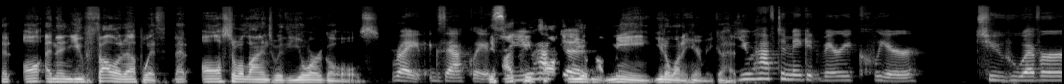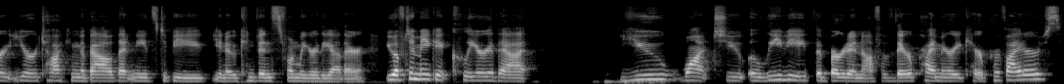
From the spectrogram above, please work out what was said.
That all, and then you follow it up with that also aligns with your goals. Right, exactly. If so I you keep have talking to to you about me, you don't want to hear me. Go ahead. you have to make it very clear to whoever you're talking about that needs to be, you know, convinced one way or the other. You have to make it clear that you want to alleviate the burden off of their primary care providers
